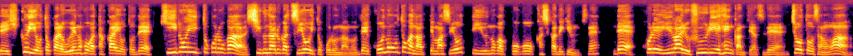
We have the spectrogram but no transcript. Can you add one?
で、低い音から上の方が高い音で、黄色いところがシグナルが強いところなので、この音が鳴ってますよっていうのがここを可視化できるんですね。で、これいわゆるフーリエ変換ってやつで、長東さんは、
